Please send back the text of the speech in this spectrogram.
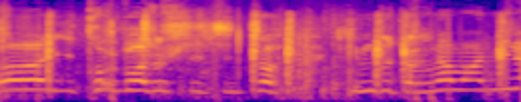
아, 이 털보 아저씨 진짜 힘도 장난 아니네.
